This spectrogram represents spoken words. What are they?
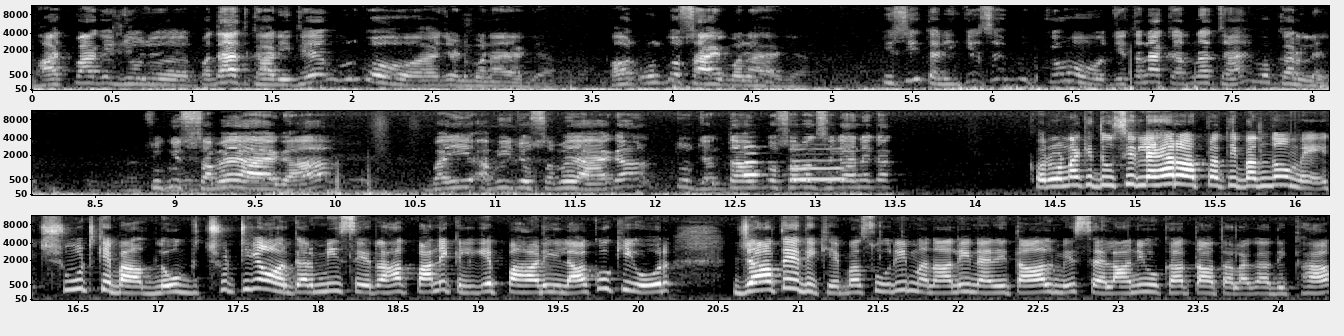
भाजपा के जो पदाधिकारी थे, उनको एजेंट बनाया गया और उनको सहायक बनाया गया। इसी तरीके से वो क्यों जितना करना चाहे वो कर लें। क्योंकि समय आएगा, भाई, अभी जो समय आएगा तो जनता उनको सबक सिखाने का कोरोना की दूसरी लहर और प्रतिबंधों में छूट के बाद लोग छुट्टियाँ और गर्मी से राहत पाने के लिए पहाड़ी इलाकों की ओर जाते दिखे। मसूरी, मनाली, नैनीताल में सैलानियों का तांता लगा दिखा।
